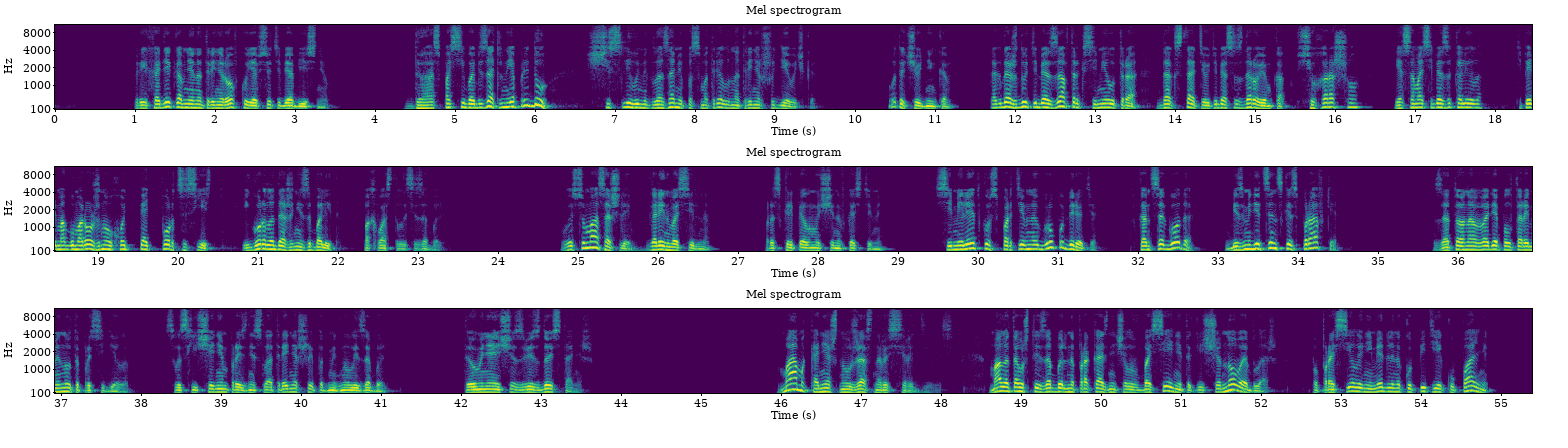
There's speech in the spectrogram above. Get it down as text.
Приходи ко мне на тренировку, я все тебе объясню. Да, спасибо, обязательно я приду. Счастливыми глазами посмотрела на тренершу девочка. Вот и чудненько. Тогда жду тебя завтра к семи утра. Да, кстати, у тебя со здоровьем как? Все хорошо. Я сама себя закалила. Теперь могу мороженого хоть пять порций съесть, и горло даже не заболит», — похвасталась Изабель. «Вы с ума сошли, Галина Васильевна?» — проскрипел мужчина в костюме. «Семилетку в спортивную группу берете? В конце года? Без медицинской справки?» Зато она в воде полторы минуты просидела. С восхищением произнесла тренерша и подмигнула Изабель. Ты у меня еще звездой станешь. Мама, конечно, ужасно рассердилась. Мало того, что Изабель напроказничала в бассейне, так еще новая блажь. Попросила немедленно купить ей купальник,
